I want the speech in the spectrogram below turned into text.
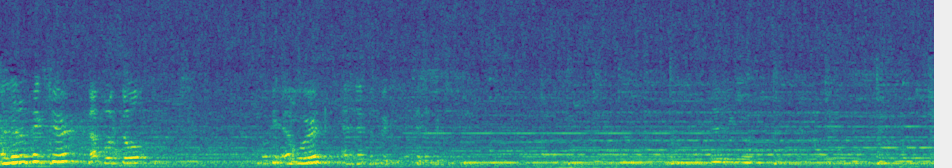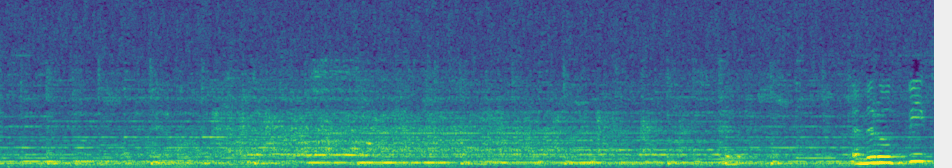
A little picture. La photo. Okay, a word and then the picture. Okay, the picture. There you go. A little speech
